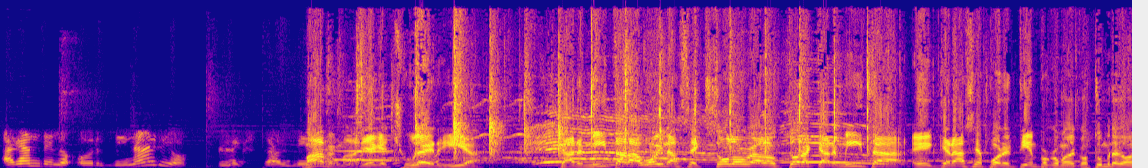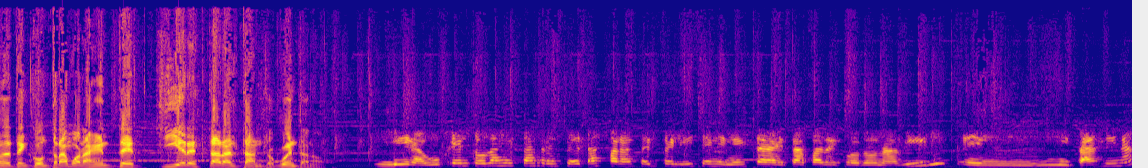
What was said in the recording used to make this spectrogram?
hagan de lo ordinario lo extraordinario. Madre María, qué chulería. Carmita la voy, la sexóloga, doctora Carmita, eh, gracias por el tiempo como de costumbre. ¿Dónde te encontramos? La gente quiere estar al tanto. Cuéntanos. Mira, busquen todas estas recetas para ser felices en esta etapa de coronavirus en mi página,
